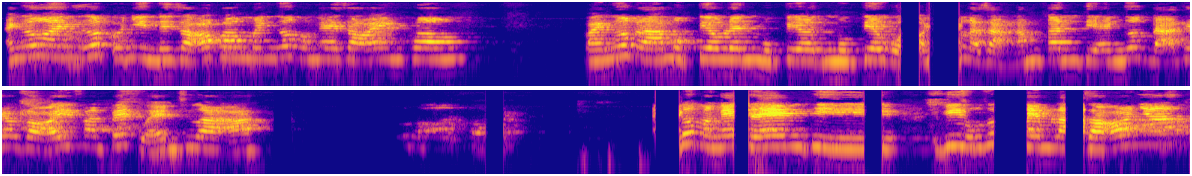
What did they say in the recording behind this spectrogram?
Anh ước anh ước có nhìn thấy rõ không? Anh ước có nghe rõ em không? Và anh ước đã mục tiêu lên mục tiêu mục tiêu của anh là giảm 5 cân. Thì anh ước đã theo dõi fanpage của em chưa ạ? à? nếu mà nghe thấy em thì ghi xuống giúp em là rõ nhá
